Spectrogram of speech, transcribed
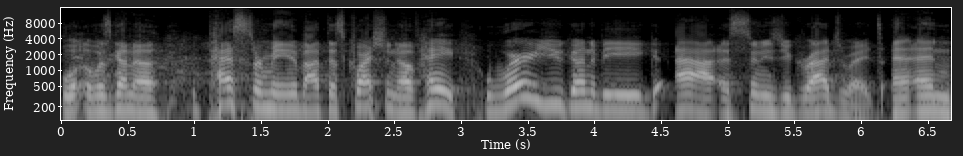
was going to pester me about this question of, hey, where are you going to be at as soon as you graduate? And, and,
